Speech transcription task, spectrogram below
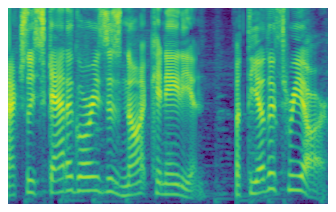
Actually, Scattergories is not Canadian, but the other three are.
